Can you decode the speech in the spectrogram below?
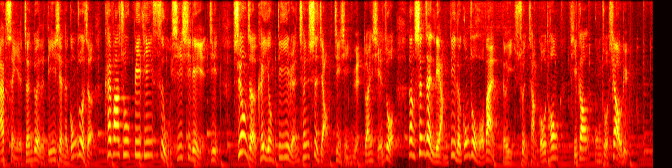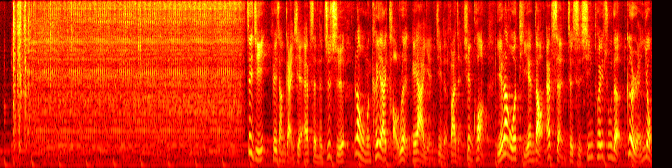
，Epson 也针对了第一线的工作者，开发出 BT 四五 C 系列眼镜，使用者可以用第一人称视角进行远端协作，让身在两地的工作伙伴得以顺畅沟通，提高工作效率。这集非常感谢 Epson 的支持，让我们可以来讨论 AR 眼镜的发展现况，也让我体验到 Epson 这次新推出的个人用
